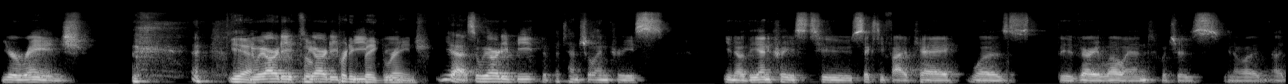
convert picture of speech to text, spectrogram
your range. yeah, and we already we already pretty big the, range. Yeah, so we already beat the potential increase you know, the increase to 65K was the very low end, which is, you know, a, a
